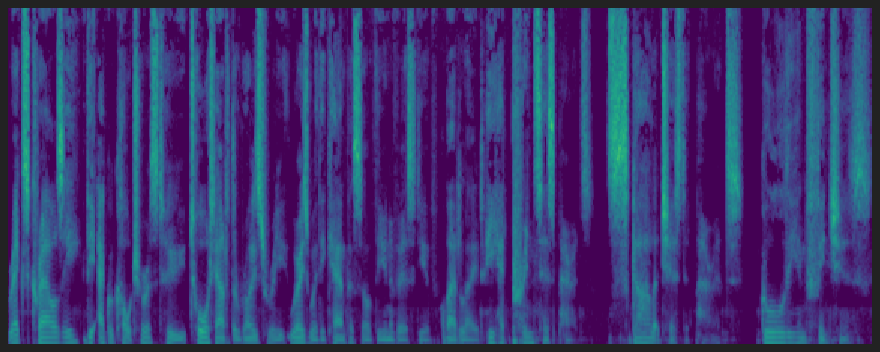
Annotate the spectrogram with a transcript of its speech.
Rex Krause, the agriculturist who taught out at the Roseworthy, Roseworthy campus of the University of, of Adelaide, he had princess parrots, scarlet chested parrots, Gouldian finches.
